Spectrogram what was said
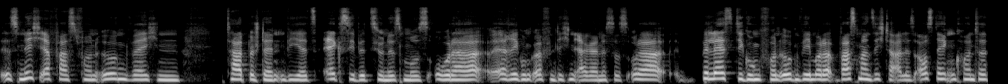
ist nicht erfasst von irgendwelchen Tatbeständen wie jetzt Exhibitionismus oder Erregung öffentlichen Ärgernisses oder Belästigung von irgendwem oder was man sich da alles ausdenken konnte.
